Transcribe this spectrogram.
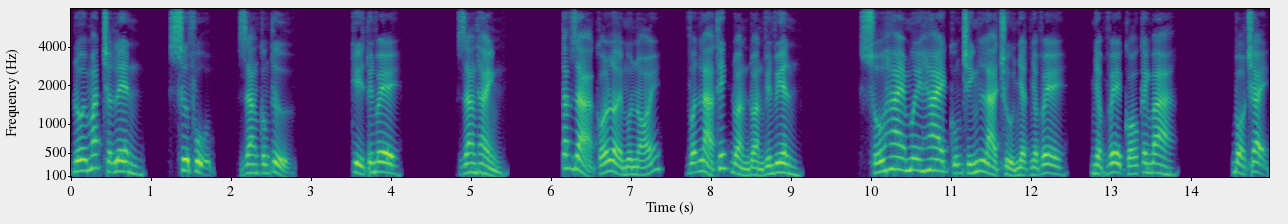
đôi mắt trợn lên, sư phụ, Giang công tử, kỳ tuyên về, Giang thành. Tác giả có lời muốn nói, vẫn là thích đoàn đoàn viên viên. Số 22 cũng chính là chủ nhật nhập về, nhập về có canh ba. Bỏ chạy.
